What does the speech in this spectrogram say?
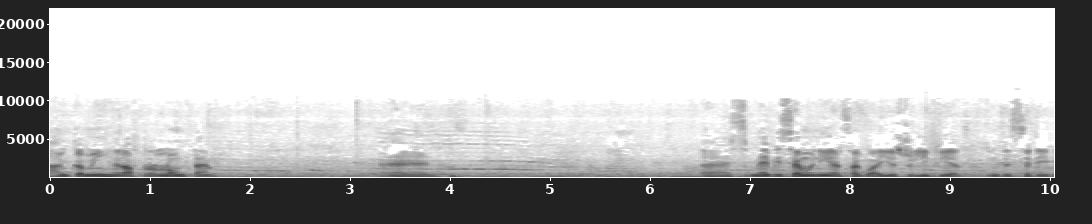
I'm coming here after a long time and uh, maybe seven years ago I used to live here in this city.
